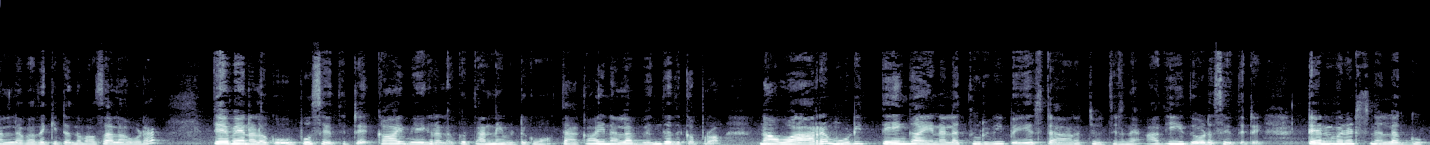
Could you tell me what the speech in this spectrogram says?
நல்லா வதக்கிட்டு அந்த மசாலாவோட தேவையான அளவுக்கு உப்பு சேர்த்துட்டு காய் வேகிற அளவுக்கு தண்ணி விட்டுக்குவோம். த காய் நல்லா வெந்ததுக்கப்புறம் நான் அரை மூடி தேங்காயை நல்லா துருவி பேஸ்ட்டை அரைச்சி வச்சுருந்தேன். அதையும் இதோடு சேர்த்துட்டு டென் மினிட்ஸ் நல்லா குக்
